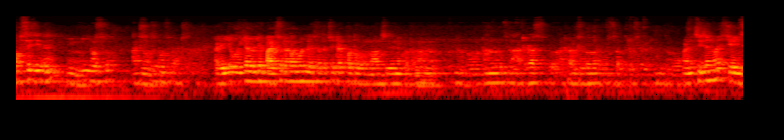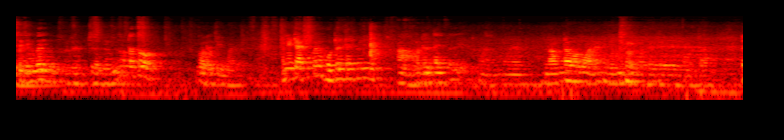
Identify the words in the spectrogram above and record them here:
অফ সিজনে নশো আটশো নশো। আটশো। আর এই যে ওইটার যে বাইশশো টাকা বললে সেটা সেটা কত নন সিজনে কত আঠারোশো আঠারোশো সতেরোশো মানে সিজন চেঞ্জ সিজন বাই ওটা তো থেকে পারে মানে এটা এক প্রকার হোটেল টাইপেরই হ্যাঁ হোটেল টাইপের মানে। নামটা ভগবান হোটেল টাইপের একটা। তো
